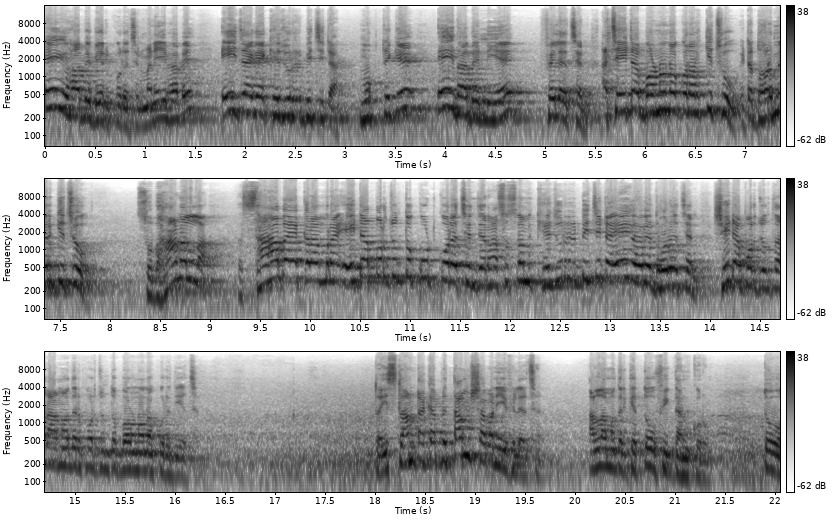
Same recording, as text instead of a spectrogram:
এইভাবে বের করেছেন। মানে এইভাবে এই জায়গায় খেজুরের বিচিটা মুখ থেকে এইভাবে নিয়ে ফেলেছেন। আচ্ছা এটা বর্ণনা করার কিছু? এটা ধর্মের কিছু? সুবহান আল্লাহ সাহাবা একরামরা এইটা পর্যন্ত কোট করেছেন যে রাসুসলাম খেজুরের বিচিটা এইভাবে ধরেছেন, সেটা পর্যন্ত আমাদের পর্যন্ত বর্ণনা করে দিয়েছেন। তো ইসলামটাকে আপনি তামসা বানিয়ে ফেলেছেন। আল্লাহ আমাদেরকে তৌফিক দান করুন। তো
